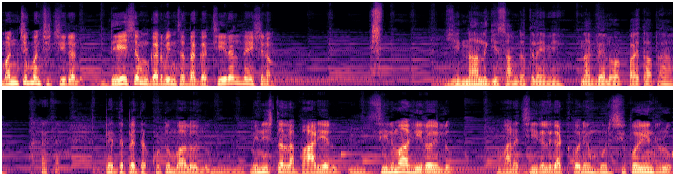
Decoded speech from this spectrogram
మంచి మంచి చీరలు దేశం గర్వించదగ్గ చీరలు నేసినాం. ఇన్నాళ్ళకి ఈ సంగతులేమి? నాకు తెలియకపోయి తాత. పెద్ద పెద్ద కుటుంబాలోళ్ళు మినిస్టర్ల భార్యలు సినిమా హీరోయిన్లు మన చీరలు కట్టుకొని మురిసిపోయినరు.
